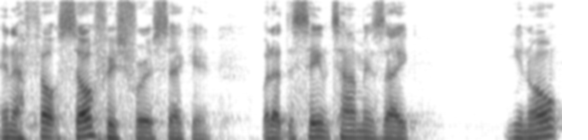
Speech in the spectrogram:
And I felt selfish for a second. But at the same time, it's like, you know,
